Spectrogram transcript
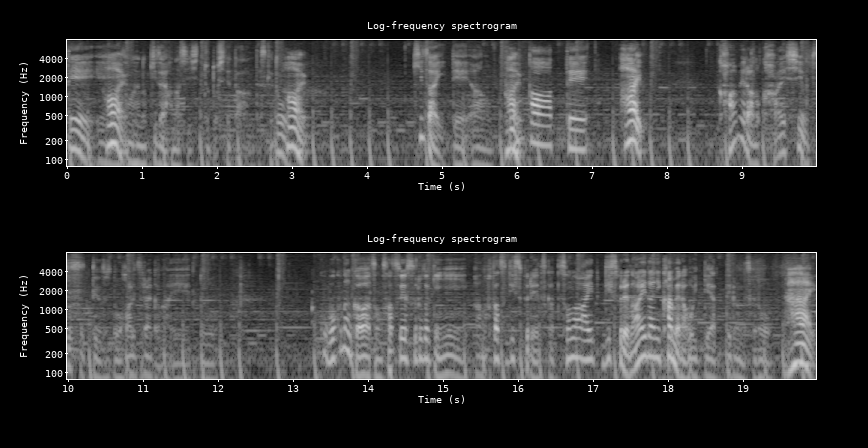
て、えーはいその辺の機材話しちょっとしてたんですけど、な。はい。機材であのプはいロンターってはい。カメラの返し映すっていうとちょっと分かりづらいかなえっ、とこう僕なんかはその撮影するときにあの2つディスプレイ使ってその間ディスプレイの間にカメラ置いてやってるんですけどはい。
